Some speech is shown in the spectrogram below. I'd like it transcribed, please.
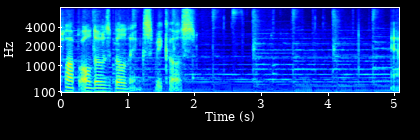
plop all those buildings because yeah.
